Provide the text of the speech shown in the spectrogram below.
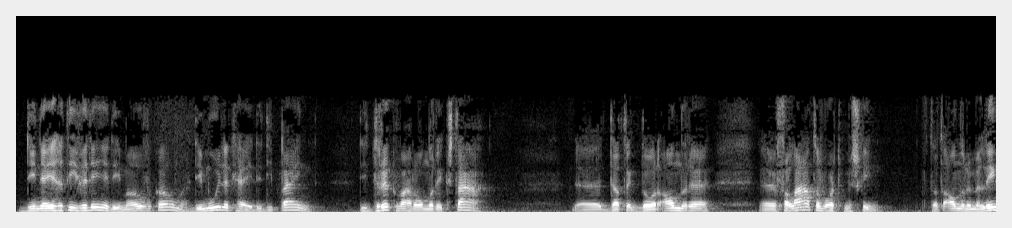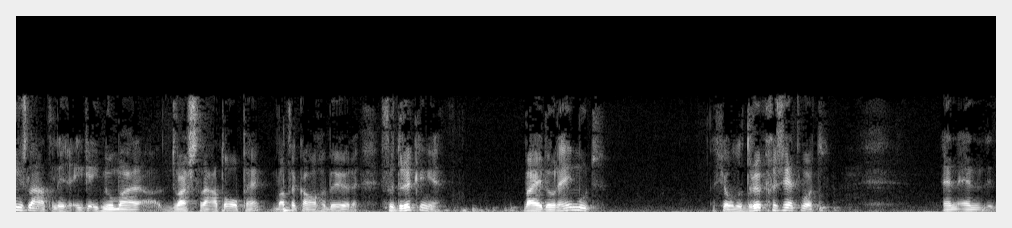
Die negatieve dingen die me overkomen, die moeilijkheden, die pijn, die druk waaronder ik sta. Uh, dat ik door anderen uh, verlaten word misschien. Of dat anderen me links laten liggen. Ik, ik noem maar dwarsstraten op, hè, wat er kan gebeuren. Verdrukkingen, waar je doorheen moet. Dat je onder druk gezet wordt. En, en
